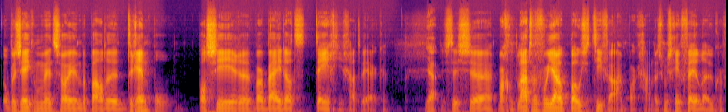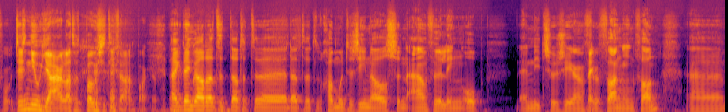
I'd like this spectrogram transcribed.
op een zeker moment zal je een bepaalde drempel passeren waarbij dat tegen je gaat werken. Ja. Dus het is, eh, maar goed, laten we voor jou positieve aanpak gaan. Dat is misschien veel leuker voor. Het is een nieuw jaar, laten we het positief aanpakken. Nou, ik denk wel dat, het, dat, het, eh, dat we het gewoon moeten zien als een aanvulling op en niet zozeer een Nee. vervanging van. Ehm,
